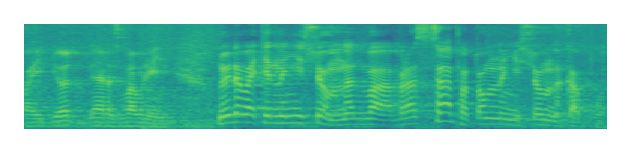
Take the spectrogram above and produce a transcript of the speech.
пойдет для разбавления. Ну и давайте нанесем на два образца, потом нанесем на капот.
